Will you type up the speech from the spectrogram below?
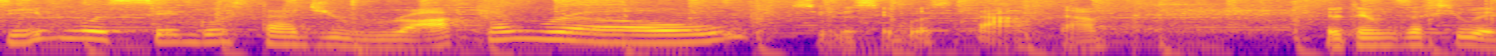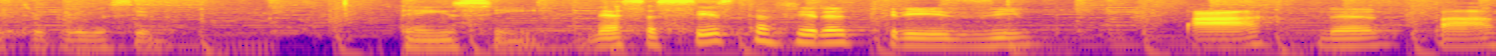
se você gostar de rock and roll, se você gostar, tá? Eu tenho um desafio extra para você. Tenho sim. Nessa sexta-feira 13, pá, né? Pá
